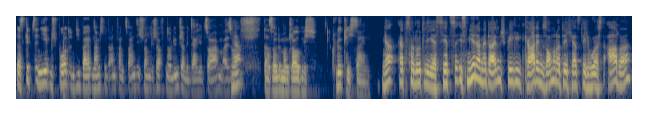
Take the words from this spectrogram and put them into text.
das gibt es in jedem Sport und die beiden haben es mit Anfang 20 schon geschafft, eine Olympiamedaille zu haben. Also Ja. da sollte man, glaube ich, glücklich sein. Ja, absolutely yes. Jetzt ist mir der Medaillenspiegel gerade im Sommer natürlich herzlich Wurst, aber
